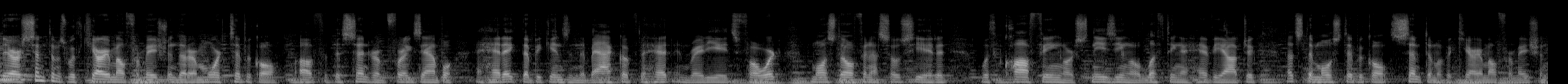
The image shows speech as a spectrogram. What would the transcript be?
There are symptoms with Chiari malformation that are more typical of the syndrome. For example, a headache that begins in the back of the head and radiates forward, most often associated with coughing or sneezing or lifting a heavy object. That's the most typical symptom of a Chiari malformation.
